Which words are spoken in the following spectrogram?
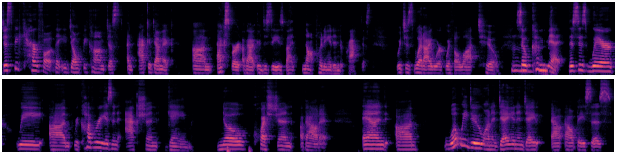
just be careful that you don't become just an academic um, expert about your disease by not putting it into practice, which is what I work with a lot too. Mm-hmm. So commit. This is where we um, recovery is an action game, no question about it. And um, what we do on a day in and day out, out basis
